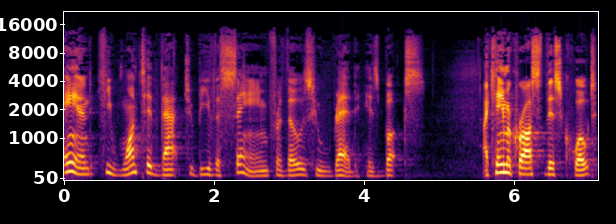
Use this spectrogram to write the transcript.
and he wanted that to be the same for those who read his books. I came across this quote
